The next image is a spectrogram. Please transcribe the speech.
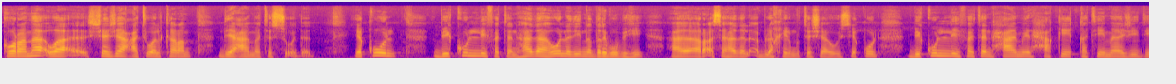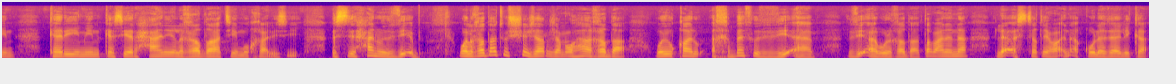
كرماء والشجاعة والكرم دعامة السؤدد. يقول بكل فتى هذا هو الذي نضرب به رأس هذا الأبلخ المتشاوس يقول بكل فتى حامل حقيقة ماجد كريم كسرحان الغضاة مخالسي. السرحان الذئب والغضاة الشجر جمعها غضا ويقال أخبث الذئاب ذئاب الغضا. طبعا أنا لا أستطيع أن أقول ذلك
